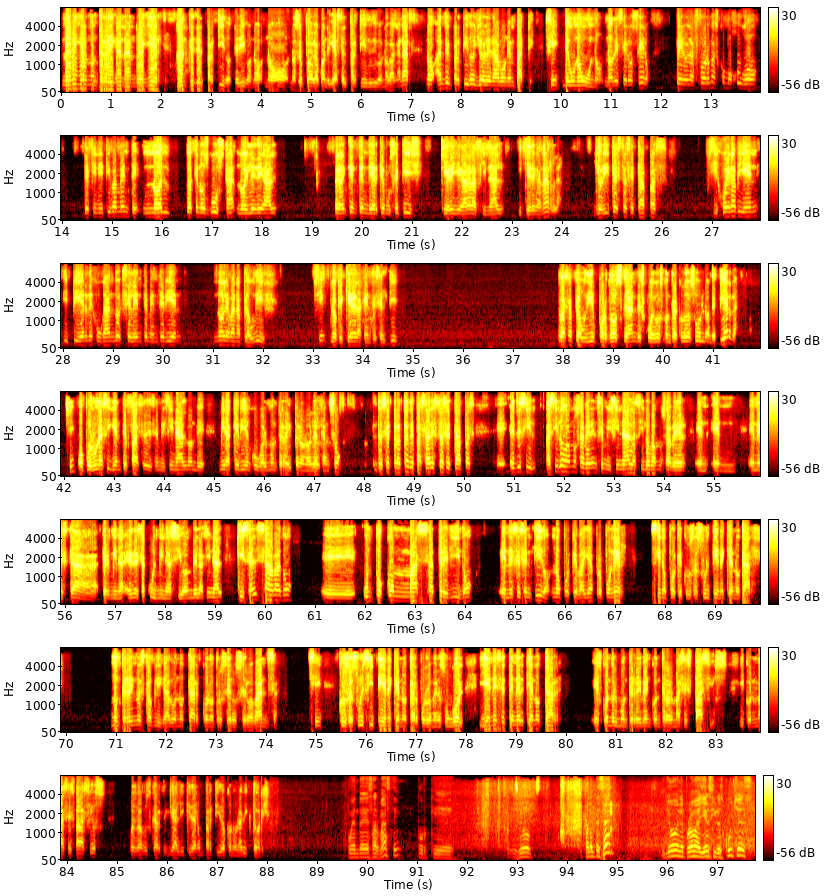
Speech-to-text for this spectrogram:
No veía al Monterrey ganando ayer, antes del partido, te digo, no, no, no se puede hablar cuando ya está el partido y digo no va a ganar. No, antes del partido yo le daba un empate, sí, de 1-1, no de 0-0. Pero las formas como jugó, definitivamente no es la que nos gusta, no es la ideal, pero hay que entender que Bucetich quiere llegar a la final y quiere ganarla. Y ahorita estas etapas, si juega bien y pierde jugando excelentemente bien, no le van a aplaudir. ¿sí? Lo que quiere la gente es el título. Vas a aplaudir por dos grandes juegos contra Cruz Azul donde pierda. ¿Sí? O por una siguiente fase de semifinal donde mira qué bien jugó el Monterrey, pero no le alcanzó. Entonces se trata de pasar estas etapas, eh, es decir, así lo vamos a ver en semifinal, así lo vamos a ver en, en, en, esta, termina, en esta culminación de la final. Quizá el sábado eh, un poco más atrevido en ese sentido, no porque vaya a proponer, sino porque Cruz Azul tiene que anotar. Monterrey no está obligado a anotar, con otro 0-0 avanza. ¿sí? Cruz Azul sí tiene que anotar por lo menos un gol. Y en ese tener que anotar es cuando el Monterrey va a encontrar más espacios. Y con más espacios, pues va a buscar ya liquidar un partido con una victoria. Pues me desarmaste, porque yo, para empezar, yo en el programa de ayer, si lo escuchas,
